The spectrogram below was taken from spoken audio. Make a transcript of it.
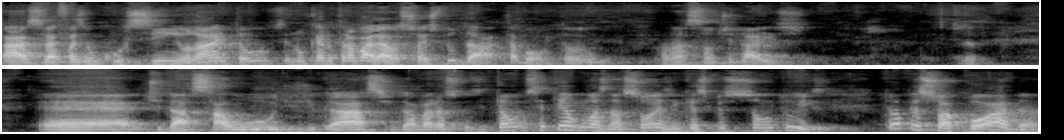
ah, você vai fazer um cursinho lá, então você não quer trabalhar, é só estudar. Tá bom, então a nação te dá isso. Né? É, te dá saúde, de gasto, te dá várias coisas. Então, você tem algumas nações em que as pessoas são muito ricas. Então a pessoa acorda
